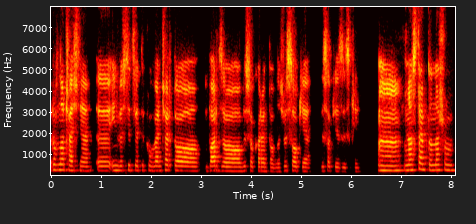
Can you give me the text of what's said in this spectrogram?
równocześnie e, inwestycje typu venture to bardzo wysoka rentowność, wysokie, wysokie zyski. Mm, Następną naszą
